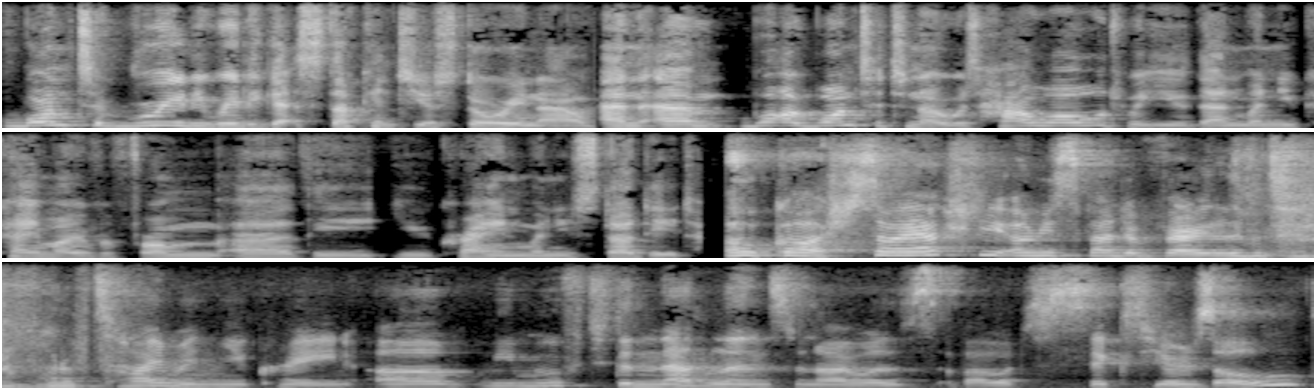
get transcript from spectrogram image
want to really, really get stuck into your story now. And um, what I wanted to know was how old were you then when you came over from uh, the Ukraine, when you studied? Oh, gosh. So I actually only spent a very limited amount of time in Ukraine. Um, we moved to the Netherlands when I was about six years old.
